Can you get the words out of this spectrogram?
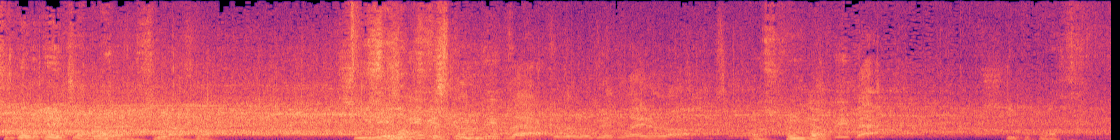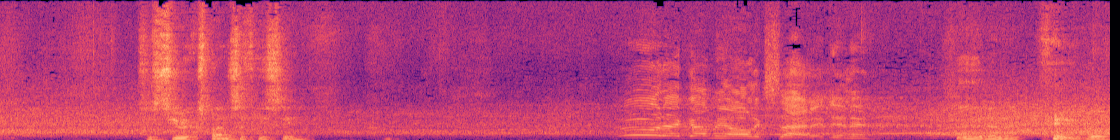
she's done a great job. Like, Yeah, she has, lad. she really Stevie's going to be back a little bit later on. So Oh, she's coming he'll back. be back. Stevie Black. She's too expensive, you see. Oh, that got me all excited, didn't it? There you go.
